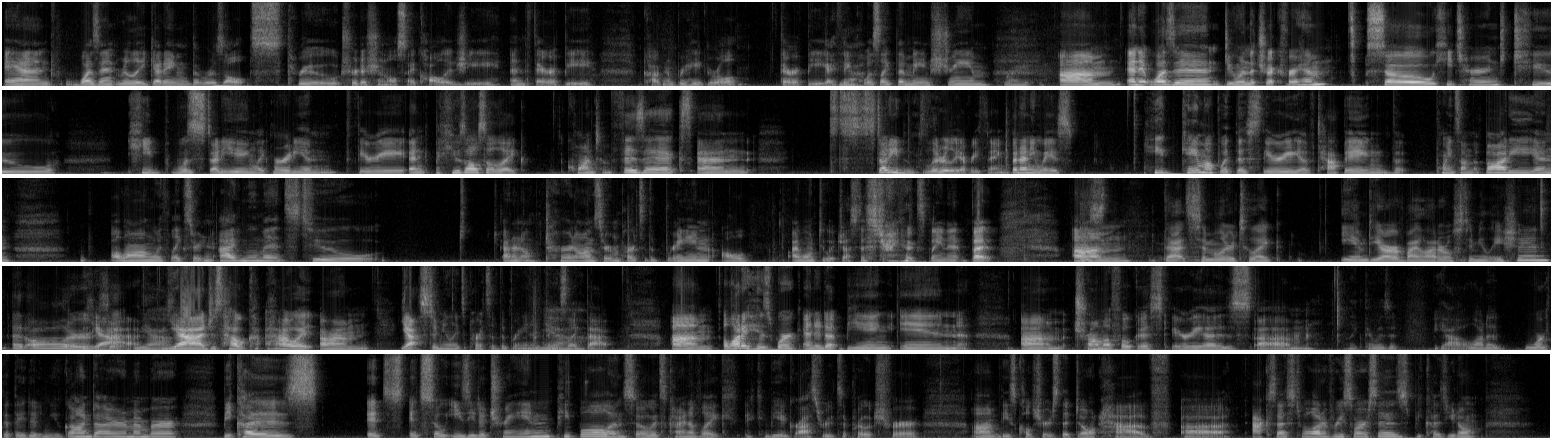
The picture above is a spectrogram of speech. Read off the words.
and wasn't really getting the results through traditional psychology and therapy. Cognitive behavioral therapy, I think, Yeah. was like the mainstream. Right. Um, and it wasn't doing the trick for him. So he turned to he was studying like meridian theory and but he was also like quantum physics and studied literally everything. But anyways, he came up with this theory of tapping the points on the body and along with like certain eye movements to I don't know, turn on certain parts of the brain. I'll I won't do it justice trying to explain it, but um that similar to like EMDR bilateral stimulation at all, or is yeah it- yeah, yeah just how how it um yeah stimulates parts of the brain and things Yeah. like that um, a lot of his work ended up being in um, trauma focused areas. Um, like there was a yeah a lot of work that they did in Uganda. I remember because it's it's so easy to train people, and so it's kind of like it can be a grassroots approach for um, these cultures that don't have uh, access to a lot of resources because you don't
